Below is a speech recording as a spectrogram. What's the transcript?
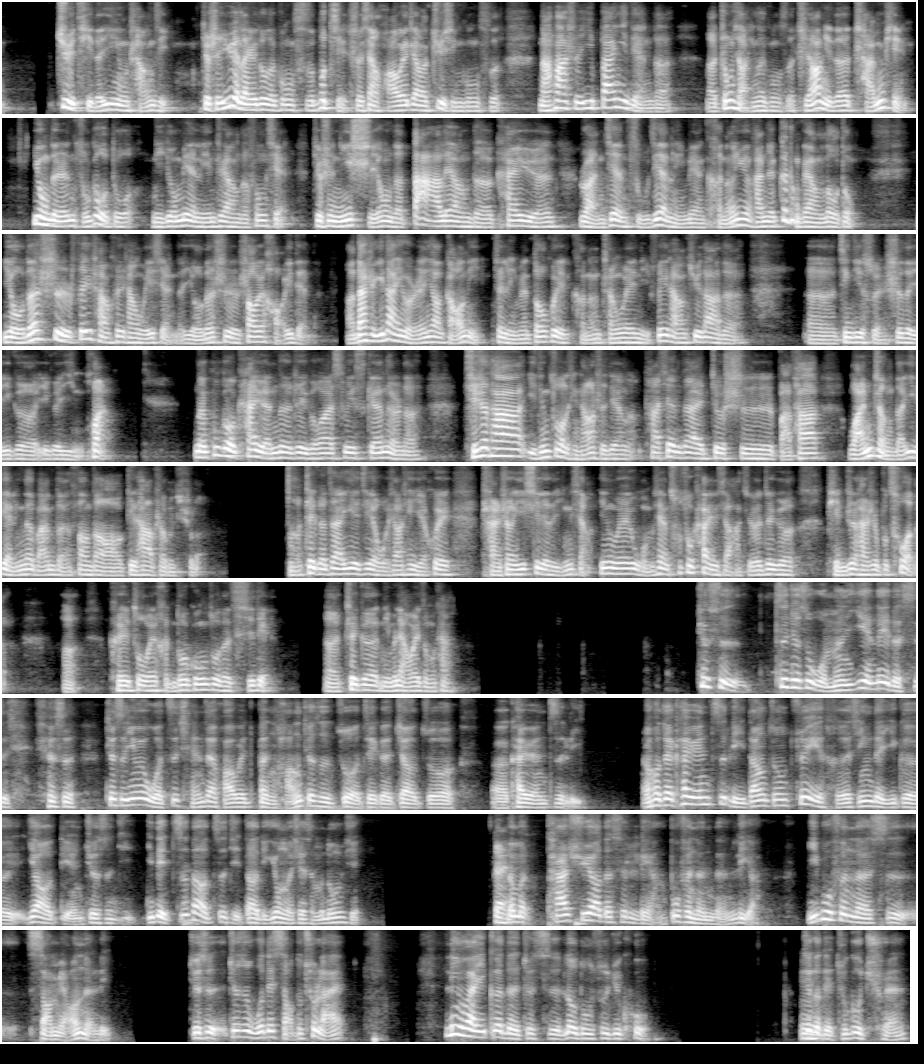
具体的应用场景，就是越来越多的公司，不仅是像华为这样的巨型公司，哪怕是一般一点的呃中小型的公司，只要你的产品用的人足够多，你就面临这样的风险，就是你使用的大量的开源软件组件里面可能蕴含着各种各样的漏洞，有的是非常非常危险的，有的是稍微好一点的啊。但是，一旦有人要搞你，这里面都会可能成为你非常巨大的呃经济损失的一个一个隐患。那 Google 开源的这个 OSV Scanner 呢，其实它已经做了挺长时间了，它现在就是把它完整的1.0的版本放到 GitHub 上面去了。啊，这个在业界我相信也会产生一系列的影响，因为我们现在粗粗看一下，觉得这个品质还是不错的，啊，可以作为很多工作的起点。呃，这个你们两位怎么看？就是，这就是我们业内的事情，就是就是因为我之前在华为本行就是做这个叫做呃开源治理，然后在开源治理当中最核心的一个要点就是你你得知道自己到底用了些什么东西。对，那么它需要的是两部分的能力啊，一部分呢是扫描能力，就是就是我得扫得出来，另外一个的就是漏洞数据库，这个得足够全，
